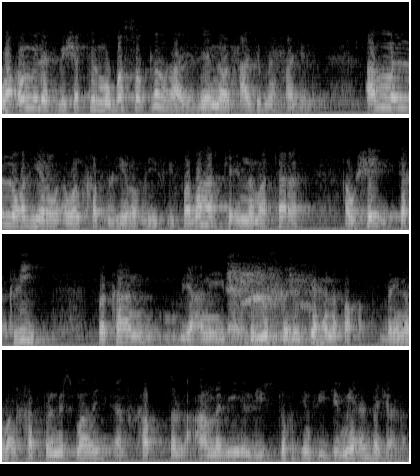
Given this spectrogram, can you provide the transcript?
وعملت بشكل مبسط للغاية لأنه الحاجة من الحاجة أما اللغة الهيرو أو الخط الهيروغليفي فظهر كأنما ترك أو شيء تقليد فكان يعني بالنسبة للكهنة فقط بينما الخط المسماري الخط العملي اللي يستخدم في جميع المجالات.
